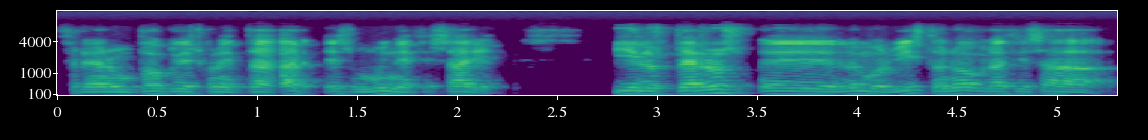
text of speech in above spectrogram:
frenar un poco y desconectar es muy necesaria. Y en los perros eh, lo hemos visto, ¿no? Gracias a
